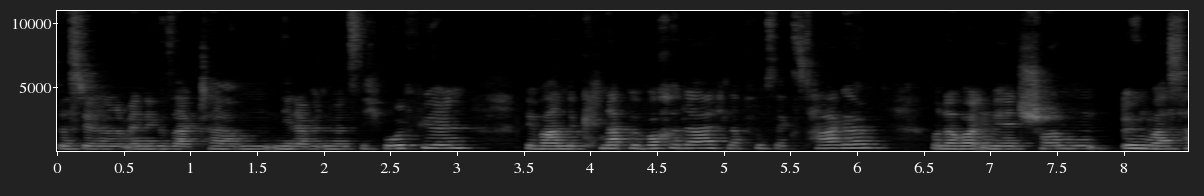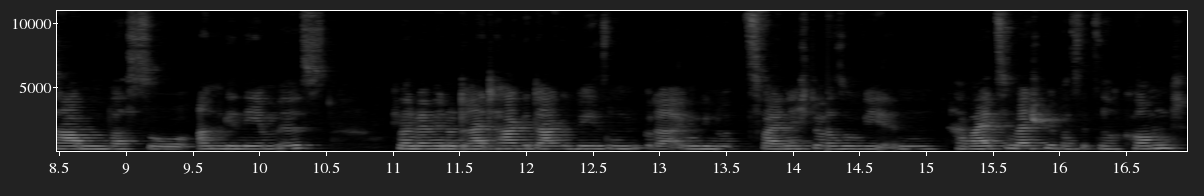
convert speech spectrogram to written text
dass wir dann am Ende gesagt haben, nee, da würden wir uns nicht wohlfühlen. Wir waren eine knappe Woche da, ich glaube fünf, sechs Tage. Und da wollten wir jetzt schon irgendwas haben, was so angenehm ist. Ich meine, wenn wir nur drei Tage da gewesen oder irgendwie nur zwei Nächte oder so, wie in Hawaii zum Beispiel, was jetzt noch kommt.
